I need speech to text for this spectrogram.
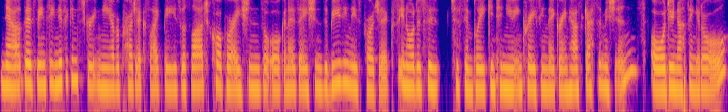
Now, there's been significant scrutiny over projects like these with large corporations or organizations abusing these projects in order to, to simply continue increasing their greenhouse gas emissions or do nothing at all.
